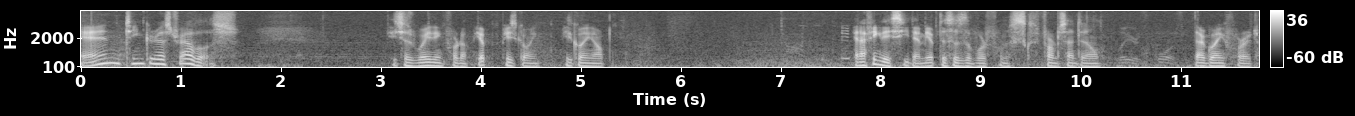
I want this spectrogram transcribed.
And Tinker has travels. He's just waiting for them. Yep he's going. He's going up. And I think they see them. Yep this is the word from from Sentinel they're going for it.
